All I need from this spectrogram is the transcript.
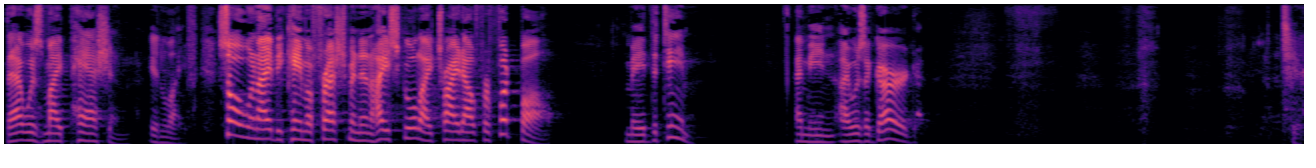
That was my passion in life. So when I became a freshman in high school, I tried out for football, made the team. I mean, I was a guard. Tear.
